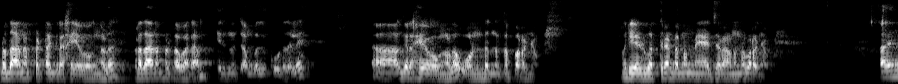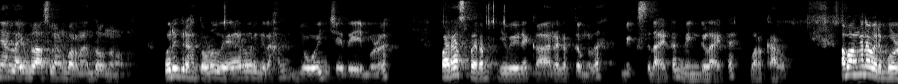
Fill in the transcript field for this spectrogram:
പ്രധാനപ്പെട്ട ഗ്രഹയോഗങ്ങൾ പ്രധാനപ്പെട്ട വരാം ഇരുന്നൂറ്റമ്പതിൽ കൂടുതൽ ഗ്രഹയോഗങ്ങൾ ഉണ്ടെന്നൊക്കെ പറഞ്ഞു. ഒരു എഴുപത്തിരണ്ടെണ്ണം മേജർ ആണെന്ന് പറഞ്ഞു. അത് ഞാൻ ലൈവ് ക്ലാസ്സിലാണ് പറഞ്ഞതെന്ന് തോന്നുന്നു. ഒരു ഗ്രഹത്തോട് വേറൊരു ഗ്രഹം ജോയിൻ ചെയ്ത് കഴിയുമ്പോൾ പരസ്പരം ഇവയുടെ കാരകത്വങ്ങൾ മിക്സ്ഡ് ആയിട്ട് മിങ്കിൾ ആയിട്ട് വർക്കാകും അപ്പൊ അങ്ങനെ വരുമ്പോൾ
